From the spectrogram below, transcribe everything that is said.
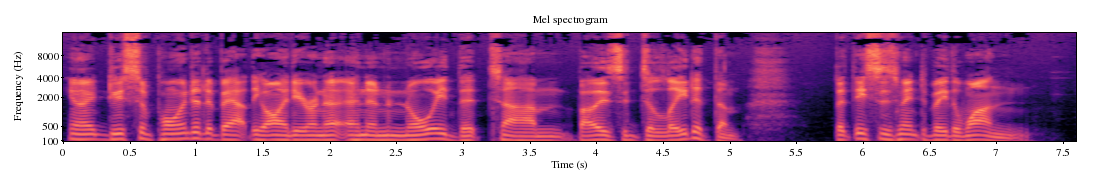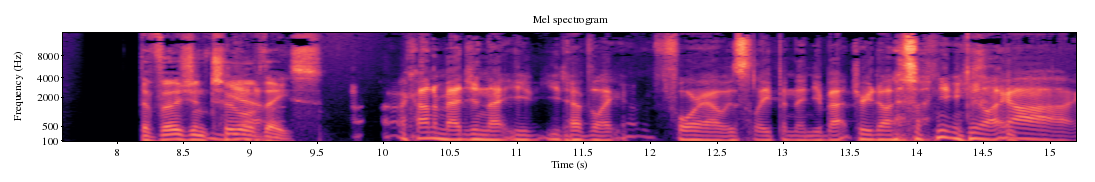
you know, disappointed about the idea and, and annoyed that um, Bose had deleted them. But this is meant to be the one, the version 2 Yeah. of these. I can't imagine that you'd, you'd have like four hours sleep and then your battery dies on you. You're like, ah,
